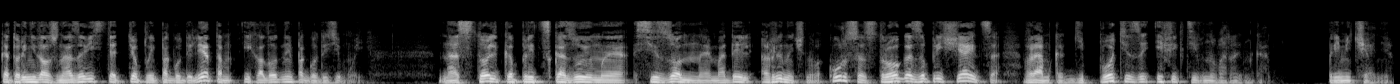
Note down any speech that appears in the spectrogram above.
которая не должна зависеть от теплой погоды летом и холодной погоды зимой. Настолько предсказуемая сезонная модель рыночного курса строго запрещается в рамках гипотезы эффективного рынка. Примечание.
